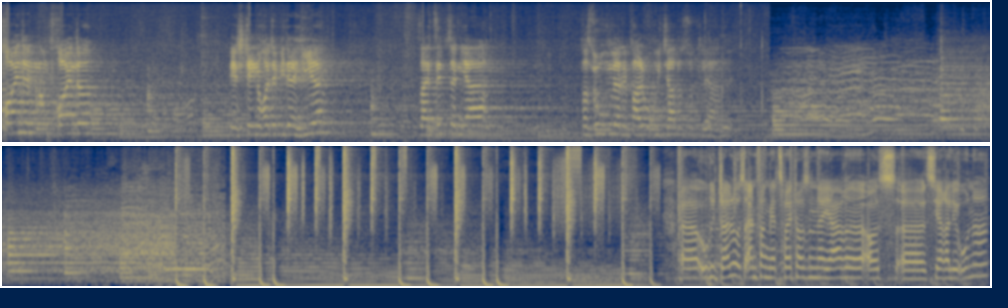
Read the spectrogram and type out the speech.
Freundinnen und Freunde, wir stehen heute wieder hier. Seit 17 Jahren versuchen wir den Fall Uri Jallo zu klären. Uh, Uri Jallo ist Anfang der 2000er Jahre aus uh, Sierra Leone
